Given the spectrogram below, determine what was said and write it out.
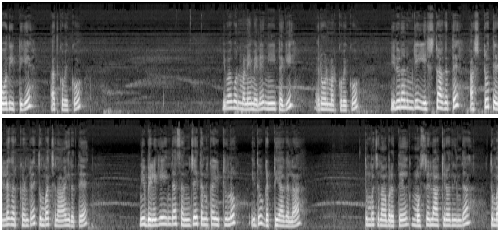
ಗೋಧಿ ಹಿಟ್ಟಿಗೆ ಹತ್ಕೋಬೇಕು. ಇವಾಗ ಒಂದು ಮನೆ ಮೇಲೆ ನೀಟಾಗಿ ರೋಲ್ ಮಾಡ್ಕೋಬೇಕು. ಇದನ್ನು ನಿಮಗೆ ಎಷ್ಟಾಗುತ್ತೆ ಅಷ್ಟು ತೆಳ್ಳಗೆ ಹರ್ಕೊಂಡ್ರೆ ತುಂಬ ಚೆನ್ನಾಗಿರುತ್ತೆ. ನೀವು ಬೆಳಿಗ್ಗೆಯಿಂದ ಸಂಜೆ ತನಕ ಇಟ್ಟರು ಇದು ಗಟ್ಟಿಯಾಗಲ್ಲ ತುಂಬ ಚೆನ್ನಾಗಿ ಬರುತ್ತೆ. ಮೊಸರೆಲ್ಲ ಹಾಕಿರೋದ್ರಿಂದ ತುಂಬ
